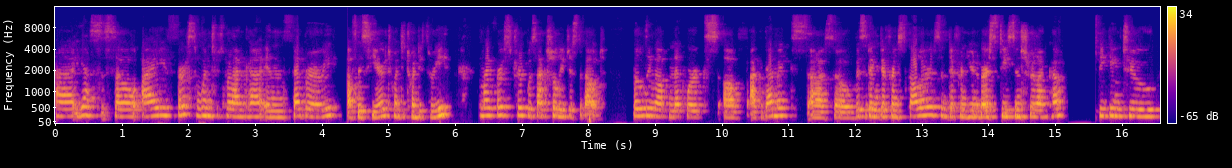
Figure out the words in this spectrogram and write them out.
Uh, yes, so I first went to Sri Lanka in February of this year, 2023. My first trip was actually just about building up networks of academics, uh, so visiting different scholars in different universities in Sri Lanka, speaking to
